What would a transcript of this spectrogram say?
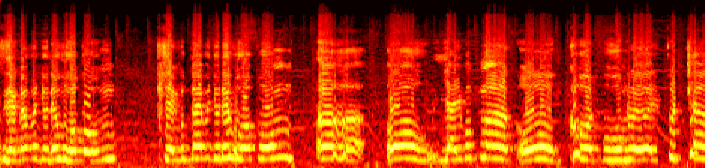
เสียงนั้นมันอยู่ในหัวผม เสียงลูกได้มันอยู่ในหัวผม เออ โอ้ ใหญ่มากๆ โอ้ โคตรบูมเลยพระเจ้า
